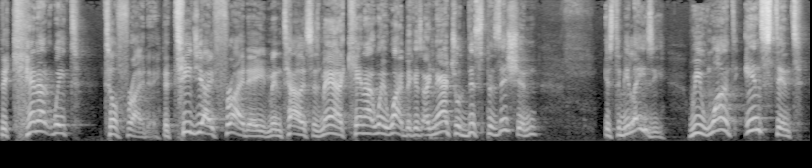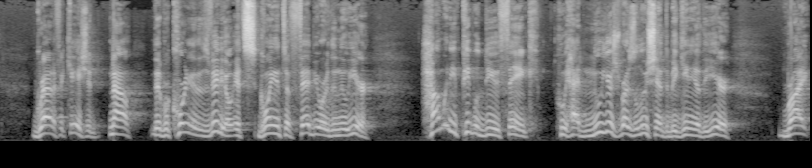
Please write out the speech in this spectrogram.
they cannot wait till Friday. The TGI Friday mentality says, man, I cannot wait. Why? Because our natural disposition is to be lazy. We want instant gratification. Now, the recording of this video, it's going into February, the new year. How many people do you think who had New Year's resolution at the beginning of the year, right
